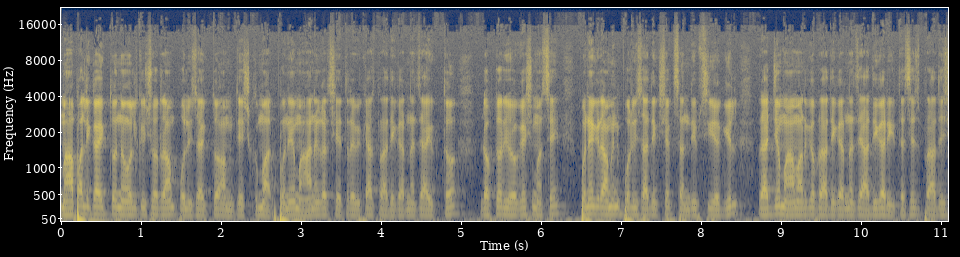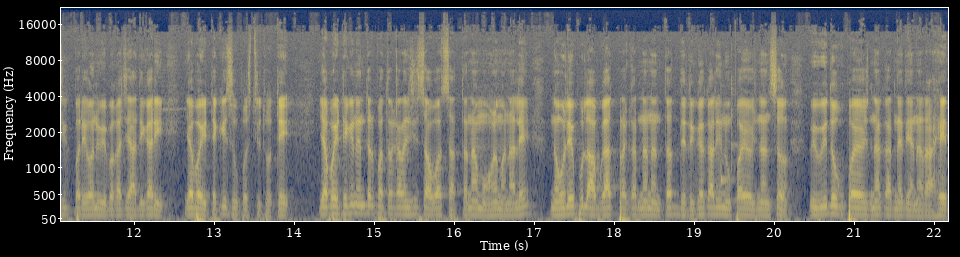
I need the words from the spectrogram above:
महापालिका आयुक्त नवल किशोर राम पोलीस आयुक्त अमितेश कुमार पुणे महानगर क्षेत्र विकास प्राधिकरणाचे आयुक्त डॉक्टर योगेश मसे पुणे ग्रामीण पोलीस अधीक्षक संदीप सिंह गिल राज्य महामार्ग प्राधिकरणाचे अधिकारी तसेच प्रादेशिक परिवहन विभागाचे अधिकारी या बैठकीस उपस्थित होते. या बैठकीनंतर पत्रकारांशी संवाद साधताना मोहोळ म्हणाले नवले पूल अपघात प्रकरणानंतर दीर्घकालीन उपाययोजनांसह विविध उपाययोजना करण्यात येणार आहेत.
